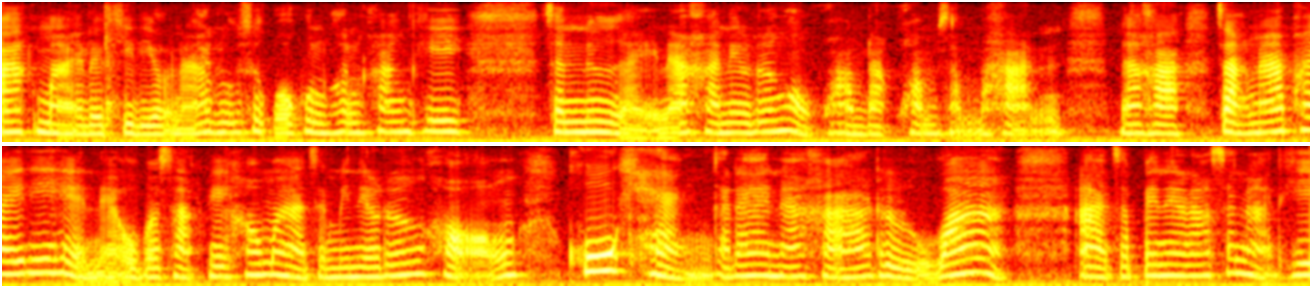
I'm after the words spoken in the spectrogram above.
มากมายเลยทีเดียวนะ รู้สึกว่าคุณค่อนข้างที่จะเหนื่อยนะคะ ในเรื่องของความรักความสัมพันธ์นะคะ จากหน้าไพ่ที่เห็นเนี่ยอุปสรรคที่เข้ามาจะมีในเรื่องของคู่แข่งก็ได้นะคะ หรือว่าอาจจะเป็นในลักษณะที่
